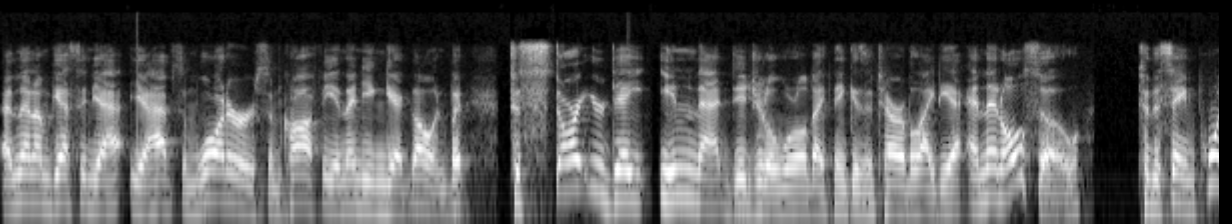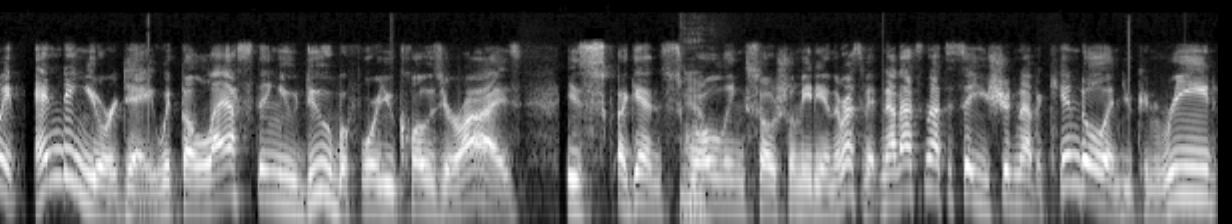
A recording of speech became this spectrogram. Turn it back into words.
and then I'm guessing you, ha- you have some water or some coffee, and then you can get going. But to start your day in that digital world, I think is a terrible idea. And then also, to the same point, ending your day with the last thing you do before you close your eyes is, again, scrolling yeah. social media and the rest of it. Now, that's not to say you shouldn't have a Kindle and you can read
